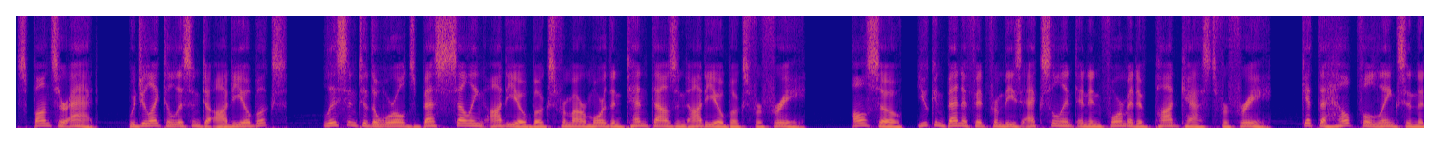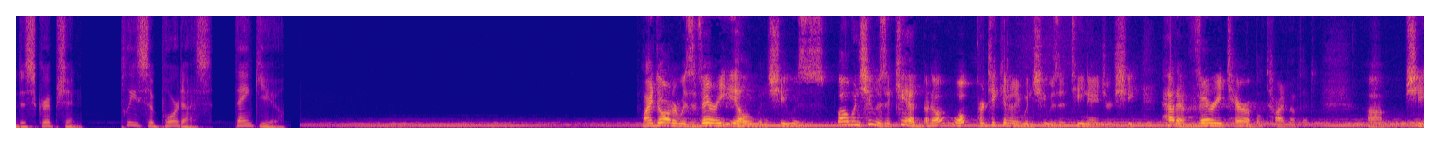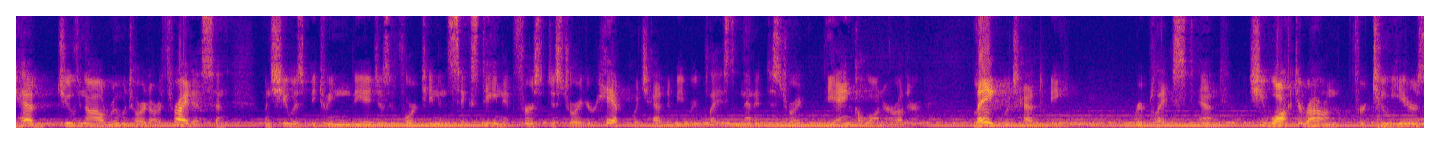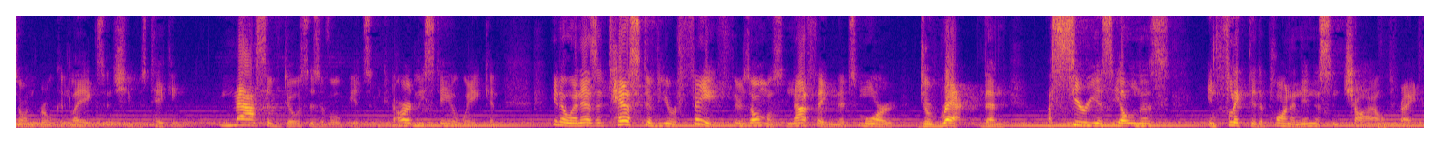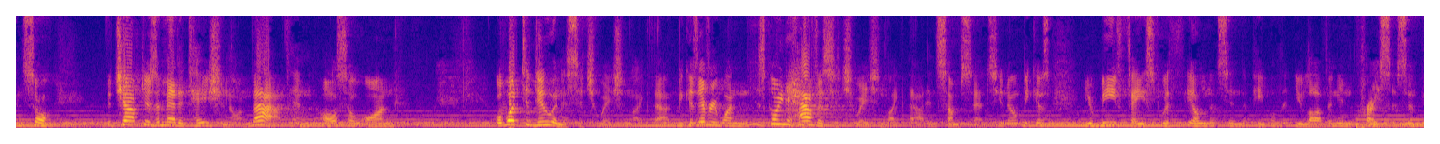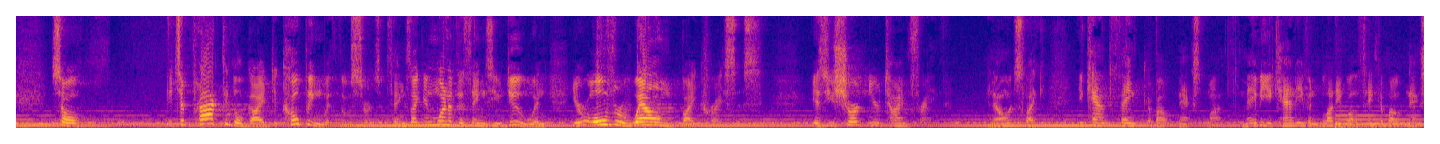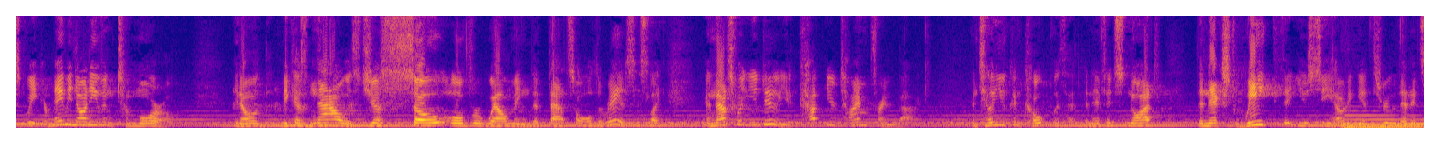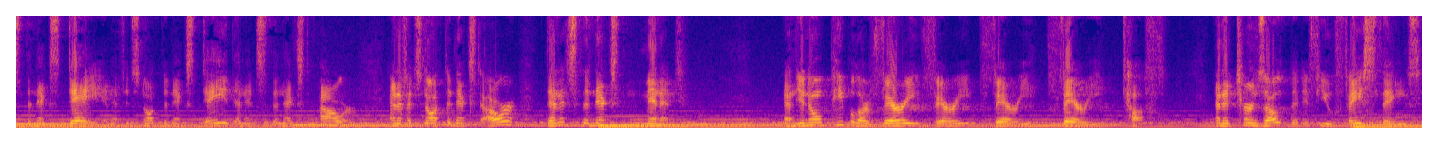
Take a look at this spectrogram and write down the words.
Sponsor ad. Would you like to listen to audiobooks? Listen to the world's best-selling audiobooks from our more than 10,000 audiobooks for free. Also, you can benefit from these excellent and informative podcasts for free. Get the helpful links in the description. Please support us. Thank you. My daughter was very ill when she was, well, when she was a kid, but uh, particularly when she was a teenager. She had a very terrible time of it. Um, she had juvenile rheumatoid arthritis, and when she was between the ages of 14 and 16, it first destroyed her hip, which had to be replaced, and then it destroyed the ankle on her other leg, which had to be replaced. And she walked around for two years on broken legs, and she was taking massive doses of opiates and could hardly stay awake. And, you know, and as a test of your faith, there's almost nothing that's more direct than a serious illness inflicted upon an innocent child, right? And so the chapter's a meditation on that and also on well, what to do in a situation like that, because everyone is going to have a situation like that in some sense, you know, because you'll be faced with illness in the people that you love and in crisis. And so it's a practical guide to coping with those sorts of things. Like, and one of the things you do when you're overwhelmed by crisis is you shorten your time frame. You know, it's like you can't think about next month. Maybe you can't even bloody well think about next week, or maybe not even tomorrow. You know, because now is just so overwhelming that that's all there is. It's like, and that's what you do. You cut your time frame back until you can cope with it. And if it's not the next week that you see how to get through, then it's the next day. And if it's not the next day, then it's the next hour. And if it's not the next hour, then it's the next minute. And you know, people are very, very, very, very tough. And it turns out that if you face things,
